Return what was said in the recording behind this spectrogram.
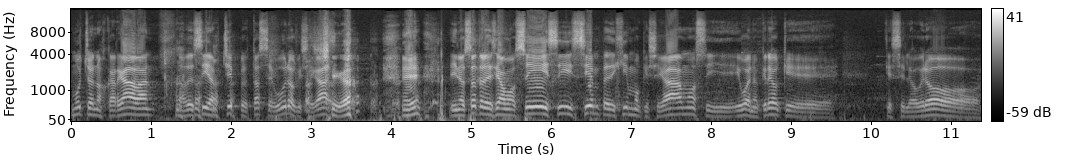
Muchos nos cargaban, nos decían, che, pero ¿estás seguro que llegás? Llegá. ¿Eh? Y nosotros decíamos, sí, sí, siempre dijimos que llegábamos y, y bueno, creo que, que se logró,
